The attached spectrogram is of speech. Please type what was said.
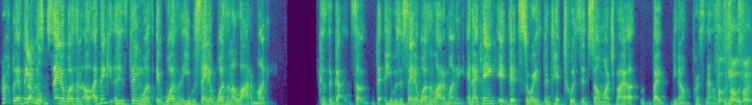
Probably. I think he was saying it wasn't. I think his thing was it wasn't. He was saying it wasn't a lot of money because the guy. So th- he was just saying it wasn't a lot of money, and I think it, that story has been t- twisted so much by uh, by you know personality. So, so, so,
